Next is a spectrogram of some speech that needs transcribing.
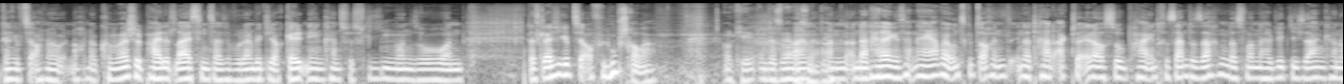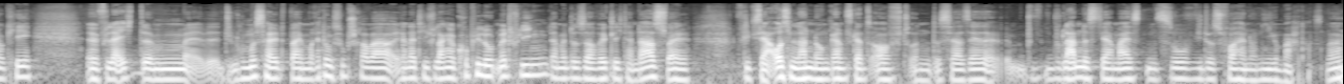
dann gibt es ja auch eine, noch eine Commercial Pilot License, also wo du dann wirklich auch Geld nehmen kannst fürs Fliegen und so. Und das gleiche gibt es ja auch für einen Hubschrauber. Okay, und das wäre was Und, und, und dann hat er gesagt, naja, bei uns gibt es auch in, in der Tat aktuell auch so ein paar interessante Sachen, dass man halt wirklich sagen kann, okay, äh, vielleicht, ähm, du musst halt beim Rettungshubschrauber relativ lange Co-Pilot mitfliegen, damit du es auch wirklich dann darfst, weil du fliegst ja Außenlandung ganz, ganz oft und ist ja sehr, du, du landest ja meistens so, wie du es vorher noch nie gemacht hast. Ne?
